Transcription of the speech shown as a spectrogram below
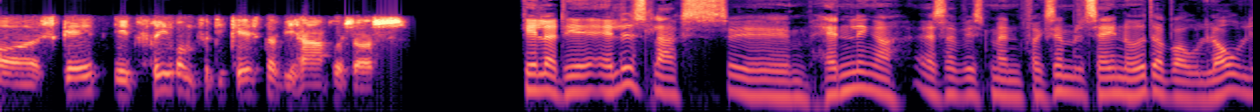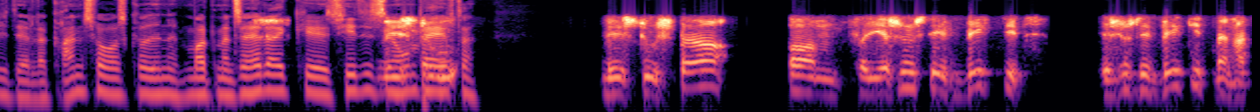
at skabe et frirum for de gæster, vi har hos os. Gælder det alle slags øh, handlinger? Altså hvis man for eksempel sagde noget, der var ulovligt eller grænseoverskridende, måtte man så heller ikke øh, sige det til hvis nogen du, bagefter? Hvis du spørger om, for jeg synes, det er vigtigt, jeg synes, det er vigtigt, at man har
